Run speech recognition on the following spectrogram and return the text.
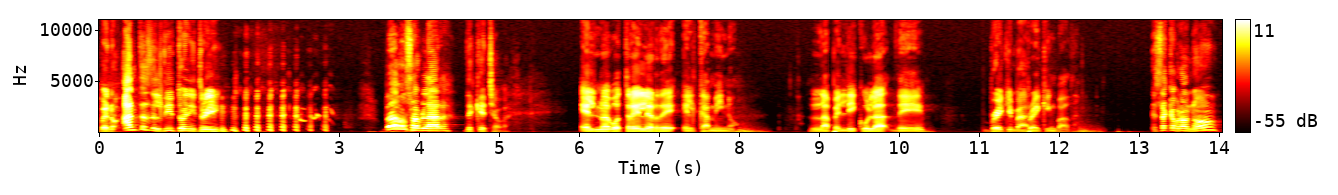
Bueno, antes del D23, vamos a hablar de qué, chava. El nuevo tráiler de El Camino, la película de Breaking Bad. Breaking Bad. Está cabrón, ¿no?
